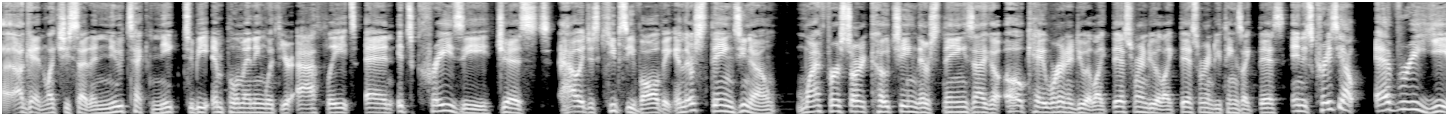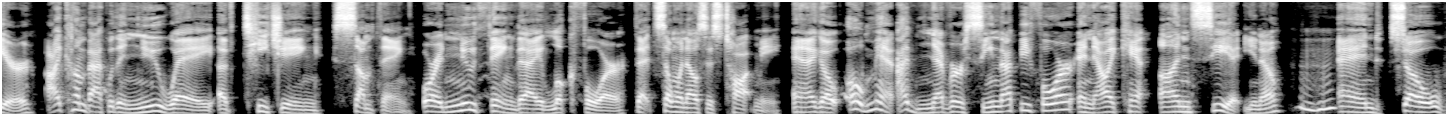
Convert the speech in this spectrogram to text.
again, like she said, a new technique to be implementing with your athletes. And it's crazy just how it just keeps evolving. And there's things, you know, when I first started coaching, there's things I go, okay, we're going to do it like this. We're going to do it like this. We're going to do things like this. And it's crazy how every year I come back with a new way of teaching something or a new thing that I look for that someone else has taught me. And I go, oh man, I've never seen that before. And now I can't unsee it, you know? Mm-hmm. And so,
